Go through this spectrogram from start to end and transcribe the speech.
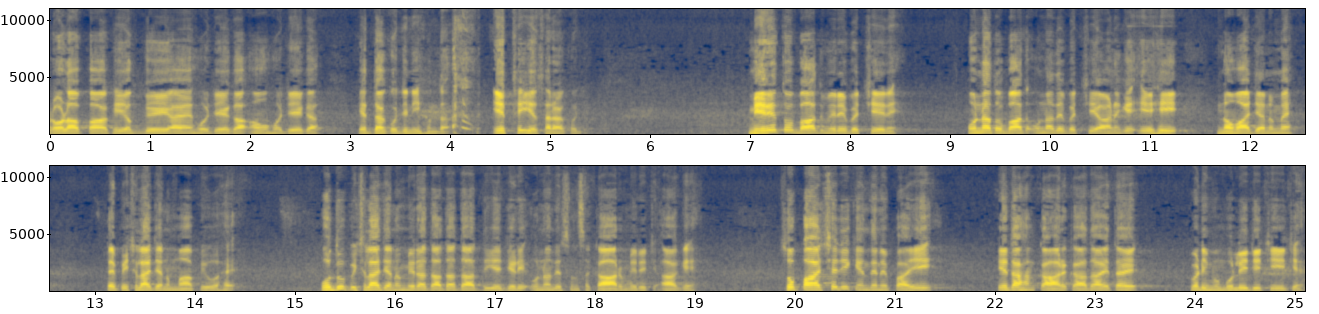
ਰੌਲਾ ਪਾ ਕੇ ਅੱਗੇ ਐ ਹੋ ਜਾਏਗਾ ਔਂ ਹੋ ਜਾਏਗਾ ਇਦਾਂ ਕੁਝ ਨਹੀਂ ਹੁੰਦਾ। ਇੱਥੇ ਹੀ ਹੈ ਸਾਰਾ ਕੁਝ। ਮੇਰੇ ਤੋਂ ਬਾਅਦ ਮੇਰੇ ਬੱਚੇ ਨੇ, ਉਹਨਾਂ ਤੋਂ ਬਾਅਦ ਉਹਨਾਂ ਦੇ ਬੱਚੇ ਆਣਗੇ, ਇਹੀ ਨਵਾਂ ਜਨਮ ਹੈ ਤੇ ਪਿਛਲਾ ਜਨਮ ਮਾਪਿਓ ਹੈ। ਉਦੋਂ ਪਿਛਲਾ ਜਨਮ ਮੇਰਾ ਦਾਦਾ ਦਾਦੀ ਹੈ, ਜਿਹੜੇ ਉਹਨਾਂ ਦੇ ਸੰਸਕਾਰ ਮੇਰੇ 'ਚ ਆ ਗਏ। ਸੋ ਪਾਤਸ਼ਾਹ ਜੀ ਕਹਿੰਦੇ ਨੇ, ਭਾਈ, ਇਹਦਾ ਹੰਕਾਰ ਕਾਦਾ ਇਹ ਤਾਂ ਬੜੀ ਮਾਮੂਲੀ ਜੀ ਚੀਜ਼ ਹੈ।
